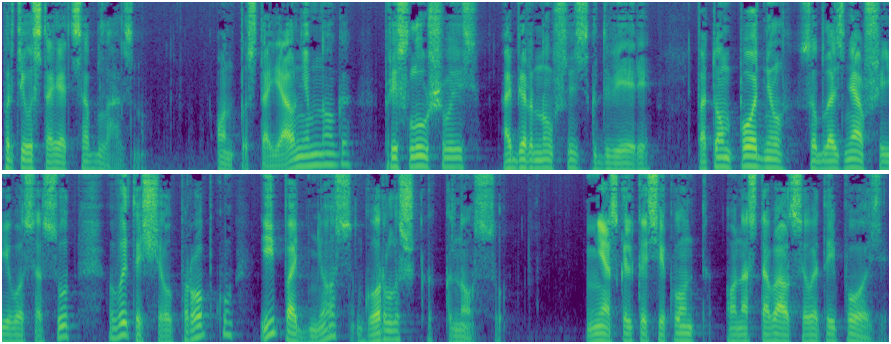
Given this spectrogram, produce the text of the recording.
противостоять соблазну. Он постоял немного, прислушиваясь, обернувшись к двери. Потом поднял соблазнявший его сосуд, вытащил пробку и поднес горлышко к носу. Несколько секунд он оставался в этой позе.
